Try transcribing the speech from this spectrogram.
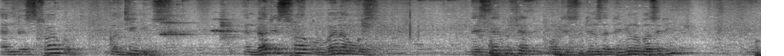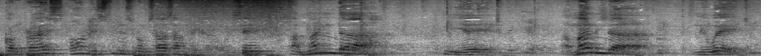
and the struggle continues. And that struggle, when I was the secretary of the students at the university, comprised all the students from South Africa. We say, Amanda, yeah. Amanda, Niwed.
